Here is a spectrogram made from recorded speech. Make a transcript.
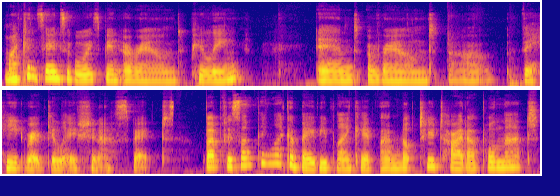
My concerns have always been around pilling and around uh, the heat regulation aspect. But for something like a baby blanket, I'm not too tied up on that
